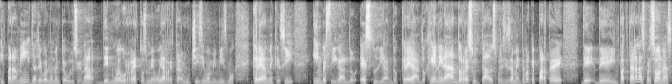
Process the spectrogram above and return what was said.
Y para mí ya llegó el momento de evolucionar, de nuevos retos, me voy a retar muchísimo a mí mismo, créanme que sí, investigando, estudiando, creando, generando resultados precisamente, porque parte de, impactar a las personas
